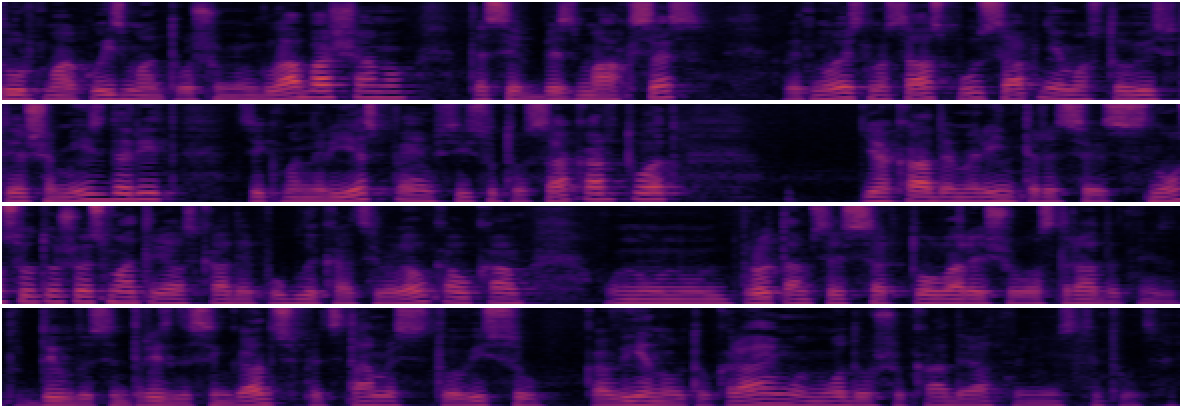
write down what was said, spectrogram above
turpmāku izmantošanu un glabāšanu. Tas ir bez maksas, bet nu, es no savas puses apņemos to visu tiešām izdarīt, cik man ir iespējams, visu to sakārtot ja kādam ir interesēs nosūtošos materiālus, kādai publikācijai vai vēl kaut kam, un, un, un, protams, es ar to varēšu vēl strādāt nezinu, 20, 30 gadus, pēc tam es to visu kā vienotu krājumu nodošu kādai atmiņu institūcijai.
